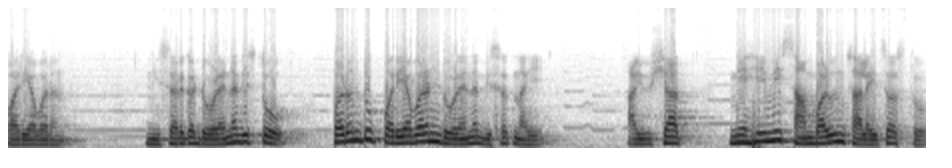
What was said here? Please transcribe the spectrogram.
पर्यावरण. निसर्ग डोळ्यांना दिसतो परंतु पर्यावरण डोळ्यांना दिसत नाही. आयुष्यात नेहमी सांभाळून चालायचं असतं.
